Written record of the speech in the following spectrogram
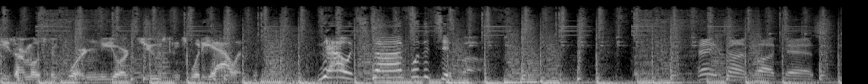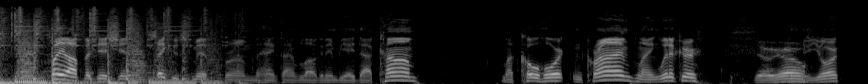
He's our most important New York Jew since Woody Allen. Now it's time for the tip off. Hang Time Podcast, playoff edition. Sekou Smith from the Hangtime blog at NBA.com. My cohort in crime, Lang Whitaker. Yo, yo. New York,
